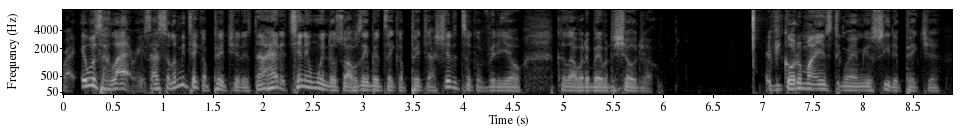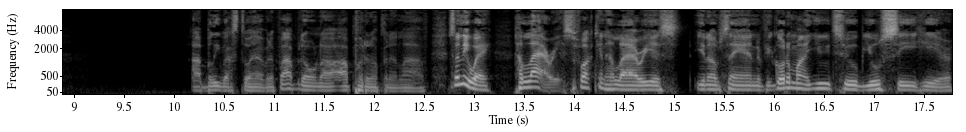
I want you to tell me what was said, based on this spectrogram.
Right, it was hilarious. I said, "Let me take a picture of this." Now I had a tinted window, so I was able to take a picture. I should have took a video because I would have been able to show you. If you go to my Instagram, you'll see the picture. I believe I still have it. If I don't, I'll, I'll put it up in the live. So anyway, hilarious, fucking hilarious. You know what I'm saying? If you go to my YouTube, you'll see here.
